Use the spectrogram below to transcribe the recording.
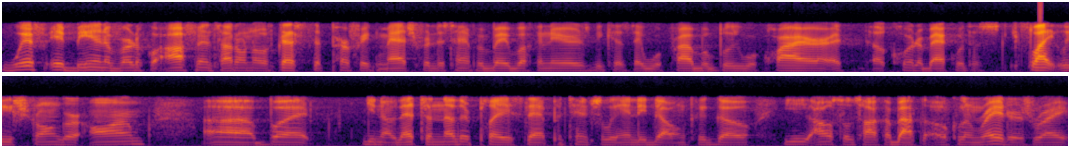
with it being a vertical offense, I don't know if that's the perfect match for the Tampa Bay Buccaneers because they would probably require a, a quarterback with a slightly stronger arm. Uh, but you know that's another place that potentially Andy Dalton could go. You also talk about the Oakland Raiders, right?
